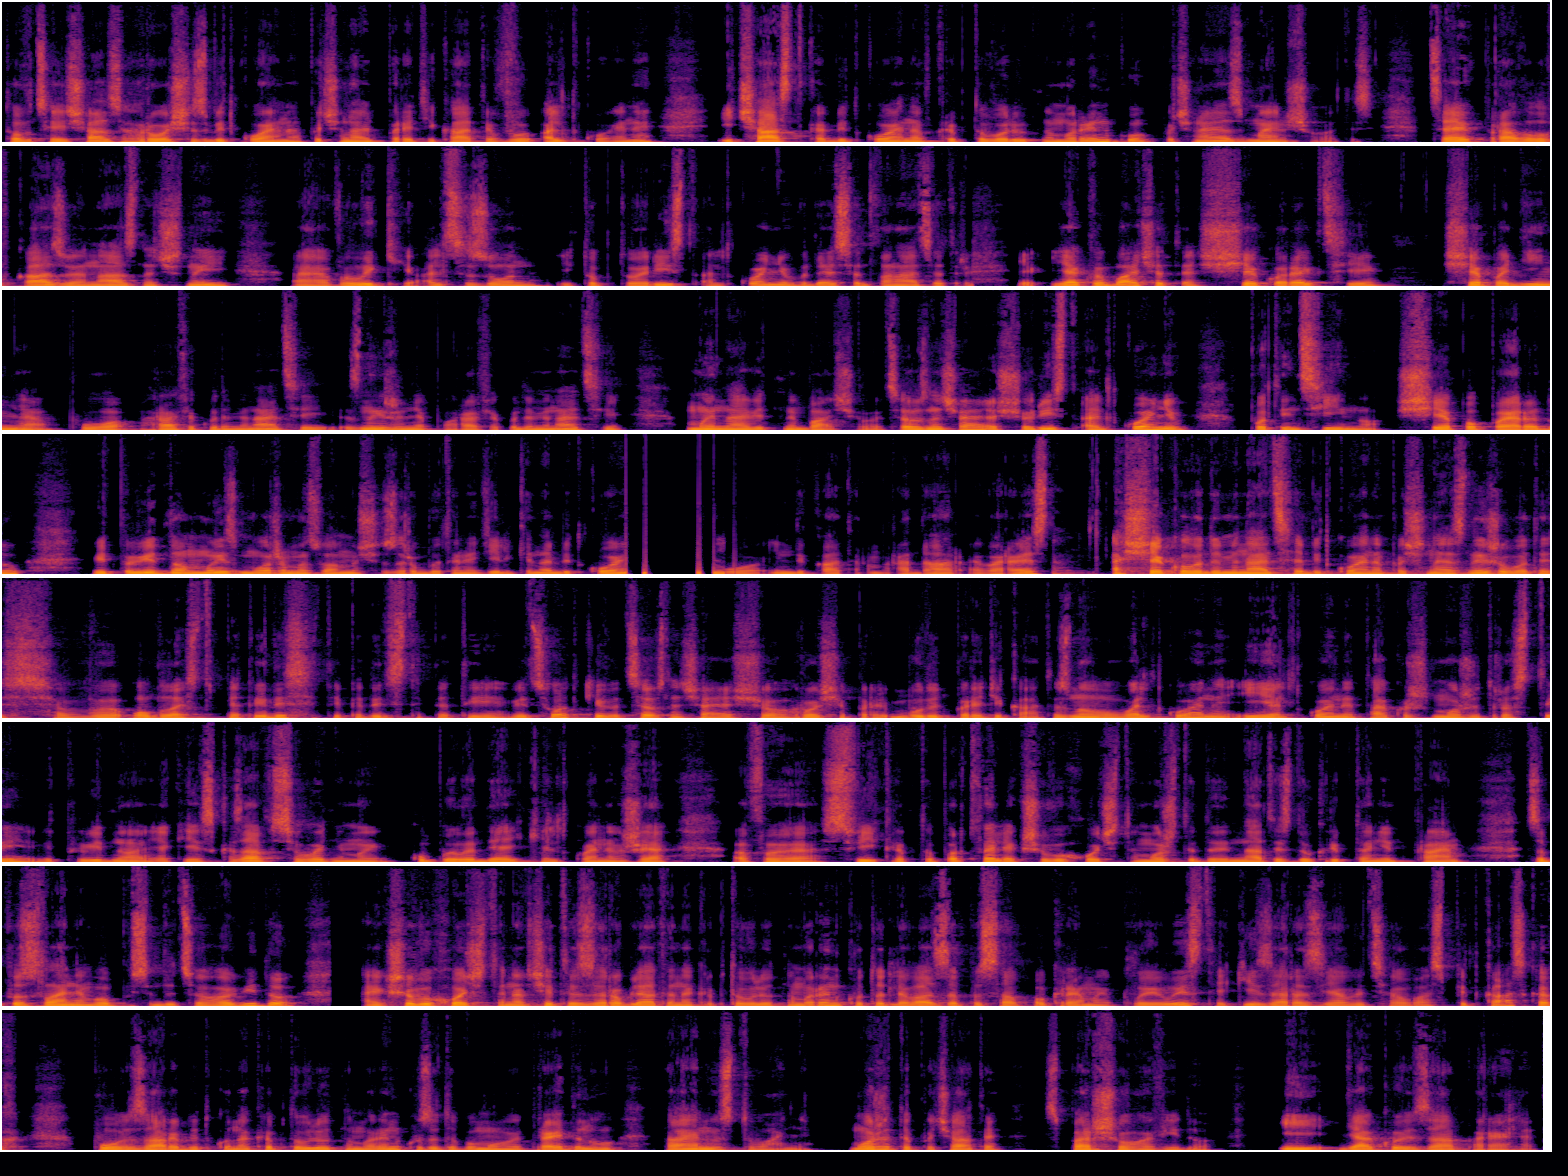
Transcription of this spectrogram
то в цей час гроші з біткоїна починають перетікати в альткоїни, і частка біткоїна в криптовалютному ринку починає зменшуватись. Це, як правило, вказує на значний е, великий альтсезон, і тобто ріст альткоїнів в 10-12 Як ви бачите, ще корекції. Ще падіння по графіку домінації, зниження по графіку домінації ми навіть не бачили. Це означає, що ріст альткоїнів потенційно ще попереду. Відповідно, ми зможемо з вами ще зробити не тільки на біткоїні, по індикаторам Радар, Еверест. А ще коли домінація біткоїна почне знижуватись в область 50-55%, це означає, що гроші будуть перетікати знову в альткоїни, і альткоїни також можуть рости. Відповідно, як я і сказав, сьогодні ми купили деякі альткоїни вже в свій криптопортфель. Якщо ви хочете, можете доєднатись до CryptoNit Prime за посиланням в описі до цього відео. А якщо ви хочете навчитись заробляти на криптовалютному ринку, то для вас записав окремий плейлист, який зараз з'явиться у вас в підказках по заробітку на криптовалютному ринку за допомогою трейдингу та інвестування. Можете почати з першого відео. І дякую за перегляд.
